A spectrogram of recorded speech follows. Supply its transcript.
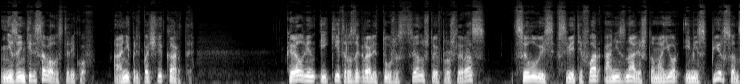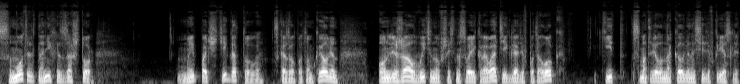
не заинтересовала стариков, а они предпочли карты. Келвин и Кит разыграли ту же сцену, что и в прошлый раз. Целуясь в свете фар, они знали, что майор и мисс Пирсон смотрят на них из-за штор. «Мы почти готовы», — сказал потом Келвин. Он лежал, вытянувшись на своей кровати и глядя в потолок. Кит смотрела на Келвина, сидя в кресле.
